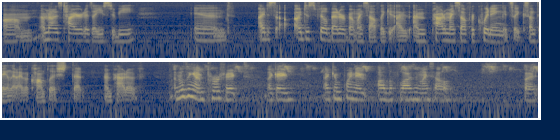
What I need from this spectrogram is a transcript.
Um, I'm not as tired as I used to be, and I just I just feel better about myself. Like I, I'm proud of myself for quitting. It's like something that I've accomplished that I'm proud of. I don't think I'm perfect. Like I, I can point out all the flaws in myself, but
